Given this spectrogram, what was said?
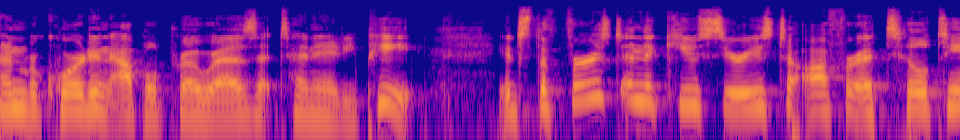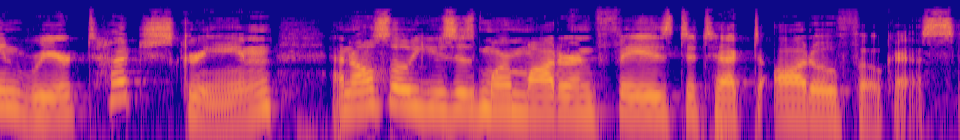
and record in Apple ProRes at 1080p. It's the first in the Q series to offer a tilting rear touchscreen and also uses more modern phase detect autofocus.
